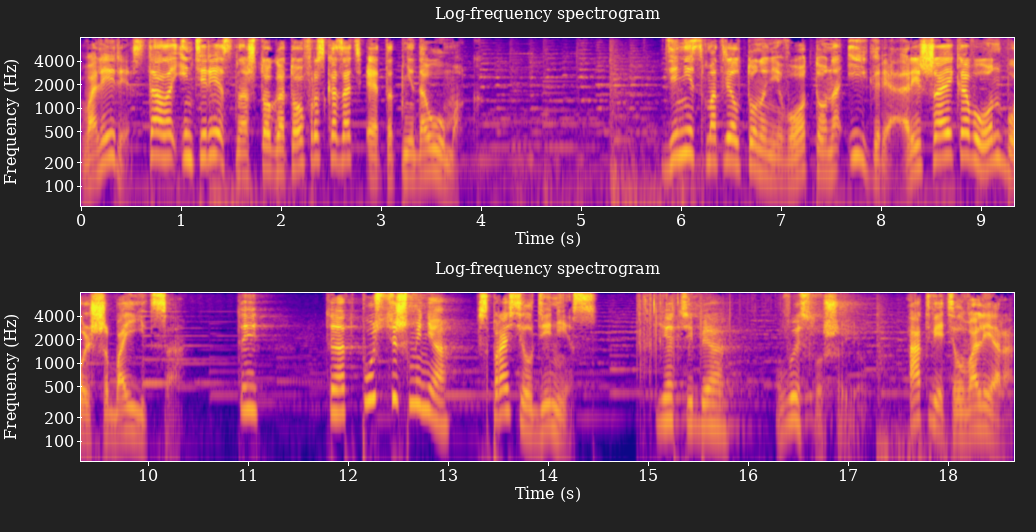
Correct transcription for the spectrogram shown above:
Валере стало интересно, что готов рассказать этот недоумок. Денис смотрел то на него, то на Игоря, решая, кого он больше боится. «Ты... ты отпустишь меня?» – спросил Денис. «Я тебя выслушаю», – ответил Валера.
